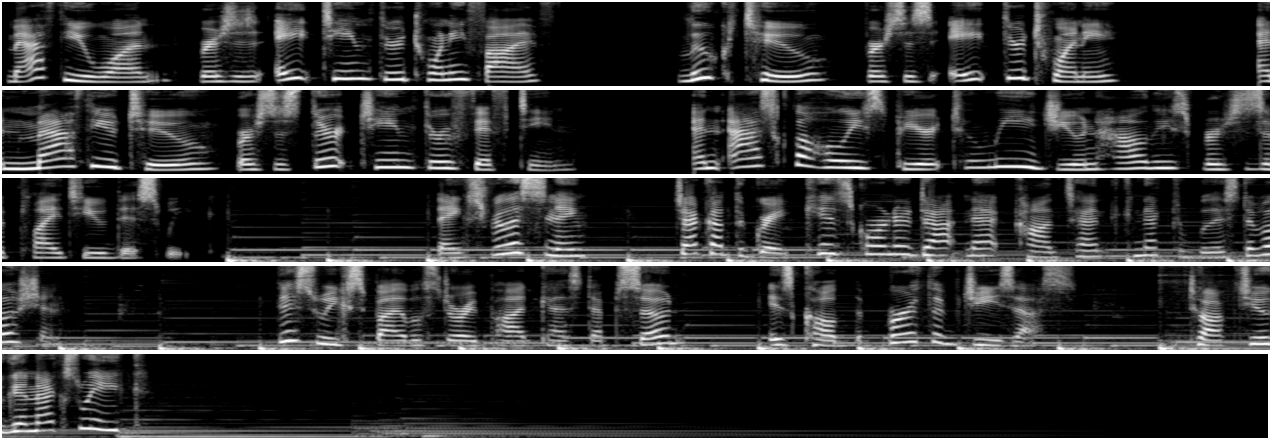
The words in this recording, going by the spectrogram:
Matthew 1, verses 18 through 25, Luke 2, verses 8 through 20, and Matthew 2, verses 13 through 15, and ask the Holy Spirit to lead you in how these verses apply to you this week. Thanks for listening. Check out the great kidscorner.net content connected with this devotion. This week's Bible Story podcast episode is called The Birth of Jesus. Talk to you again next week.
